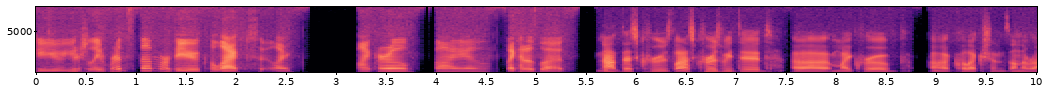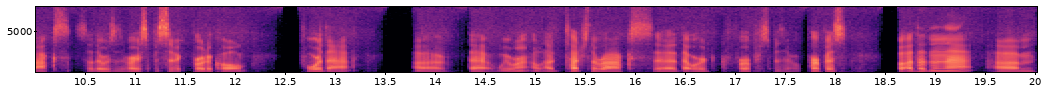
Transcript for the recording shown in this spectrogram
do you usually rinse them or do you collect like microbiomes? Like how does that? Not this cruise. Last cruise we did uh, microbe uh, collections on the rocks. So there was a very specific protocol for that, uh, that we weren't allowed to touch the rocks uh, that were for a specific purpose. But other than that, um,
